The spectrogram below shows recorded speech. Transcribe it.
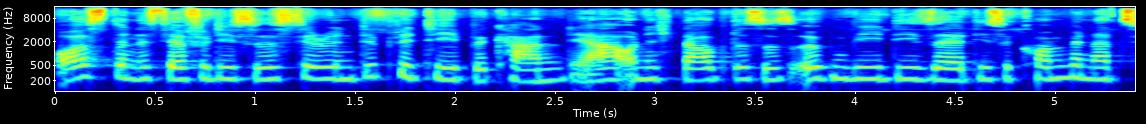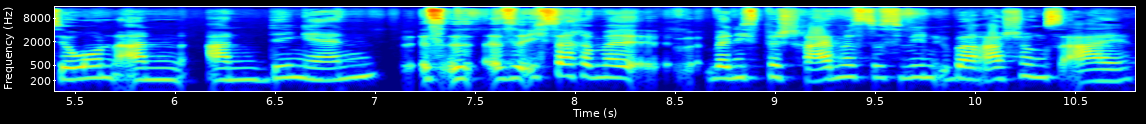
Austin ist ja für diese Serendipity bekannt, ja. Und ich glaube, das ist irgendwie diese, diese Kombination an, an Dingen. Es ist, also ich sage immer, wenn ich es beschreibe, ist es wie ein Überraschungsei.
